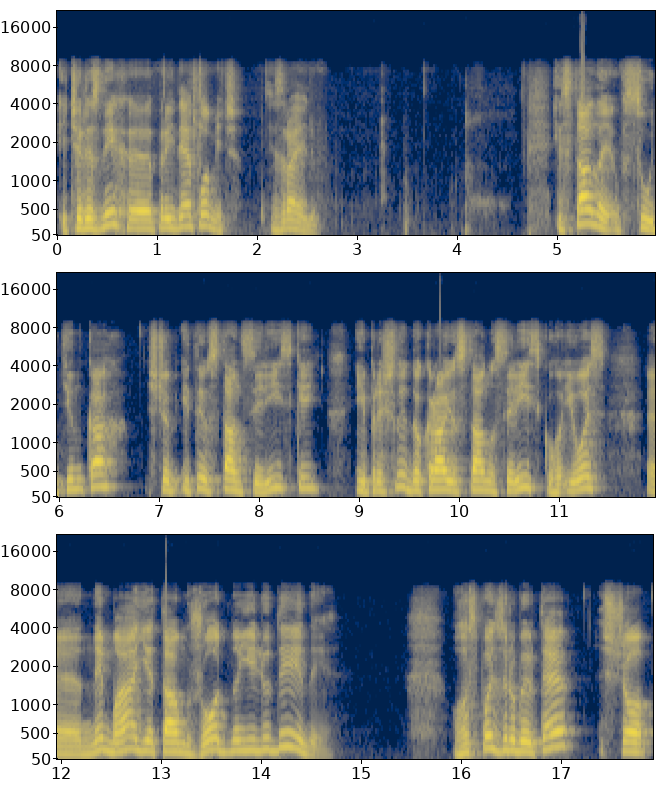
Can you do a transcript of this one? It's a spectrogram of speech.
І через них е, прийде поміч Ізраїлю. І стали в сутінках, щоб іти в стан сирійський, і прийшли до краю стану сирійського, і ось е, немає там жодної людини. Господь зробив те, що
